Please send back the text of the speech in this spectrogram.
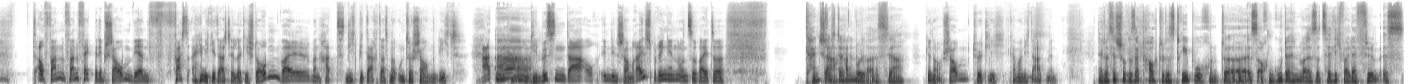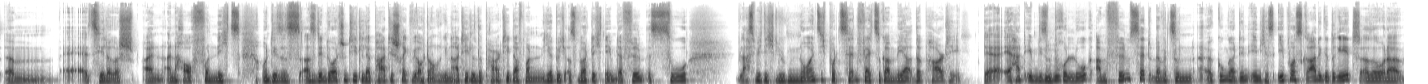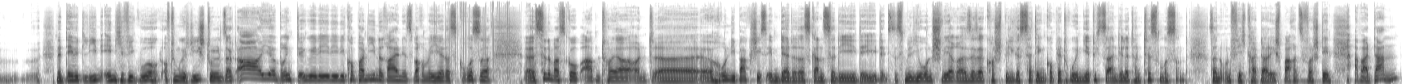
auch Fun, Fun Fact, bei dem Schaum wären fast einige Darsteller gestorben, weil man hat nicht bedacht, dass man unter Schaum nicht atmen ah. kann und die müssen da auch in den Schaum reinspringen und so weiter. Kein schlechter Hinweis, ja. Genau, Schaum tödlich, kann man nicht atmen. Ja, du hast ja schon gesagt, hauchte das Drehbuch und äh, ist auch ein guter Hinweis tatsächlich, weil der Film ist ähm, erzählerisch ein, ein Hauch von nichts. Und dieses, also den deutschen Titel, der Partyschreck, wie auch der Originaltitel The Party, darf man hier durchaus wörtlich nehmen. Der Film ist zu, lass mich nicht lügen, 90 Prozent, vielleicht sogar mehr The Party Der, er hat eben diesen mhm. Prolog am Filmset und da wird so ein äh, Gunga Din ähnliches Epos gerade gedreht, also oder eine David Lean ähnliche Figur hockt auf dem Regiestuhl und sagt, ah, ihr bringt irgendwie die, die, die Kompanien rein, jetzt machen wir hier das große äh, CinemaScope-Abenteuer und äh, Rundi Bakshi ist eben der, der das Ganze, die, die, dieses millionenschwere, sehr, sehr kostspielige Setting komplett ruiniert durch seinen Dilettantismus und seine Unfähigkeit, da die Sprache zu verstehen. Aber dann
